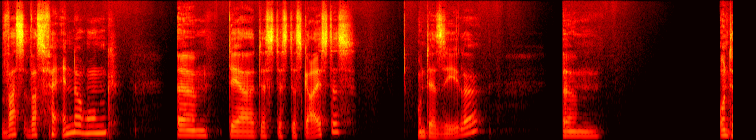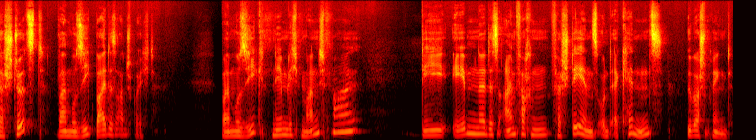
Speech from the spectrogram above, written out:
was, was Veränderung ähm, der, des, des, des Geistes und der Seele ähm, unterstützt, weil Musik beides anspricht. Weil Musik nämlich manchmal die Ebene des einfachen Verstehens und Erkennens überspringt.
